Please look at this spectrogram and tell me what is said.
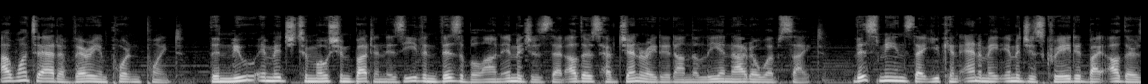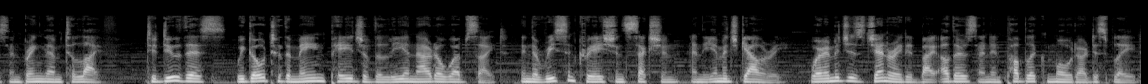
I want to add a very important point. The new image to motion button is even visible on images that others have generated on the Leonardo website. This means that you can animate images created by others and bring them to life. To do this, we go to the main page of the Leonardo website, in the Recent Creations section and the Image Gallery, where images generated by others and in public mode are displayed.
